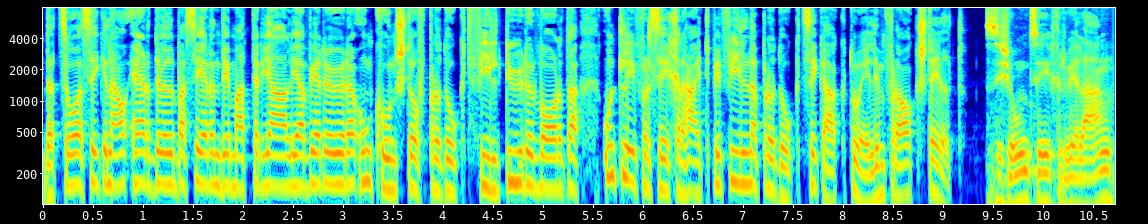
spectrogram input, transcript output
Dazu sind auch erdölbasierende Materialien wie Röhren und Kunststoffprodukte viel teurer geworden und die Liefersicherheit bei vielen Produkten sich aktuell in Frage stellt. Es ist unsicher, wie lange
